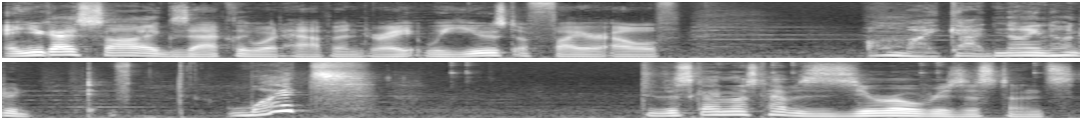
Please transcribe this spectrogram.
And you guys saw exactly what happened, right? We used a Fire Elf. Oh my god, 900... What? Dude, this guy must have zero resistance.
